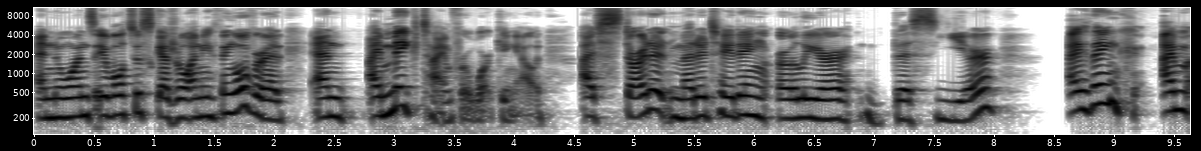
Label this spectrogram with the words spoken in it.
and no one's able to schedule anything over it. And i make time for working out. I've started meditating earlier this year I think I'm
